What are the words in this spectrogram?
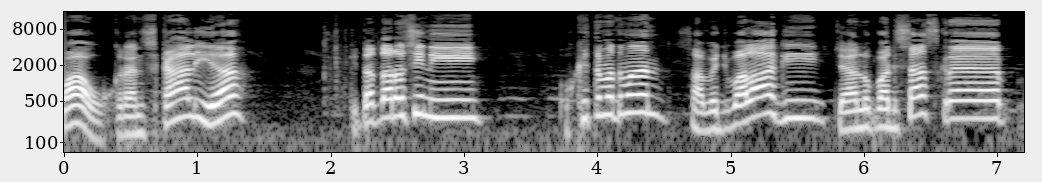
Wow, keren sekali ya. Kita taruh sini. Oke teman-teman, sampai jumpa lagi. Jangan lupa di subscribe.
